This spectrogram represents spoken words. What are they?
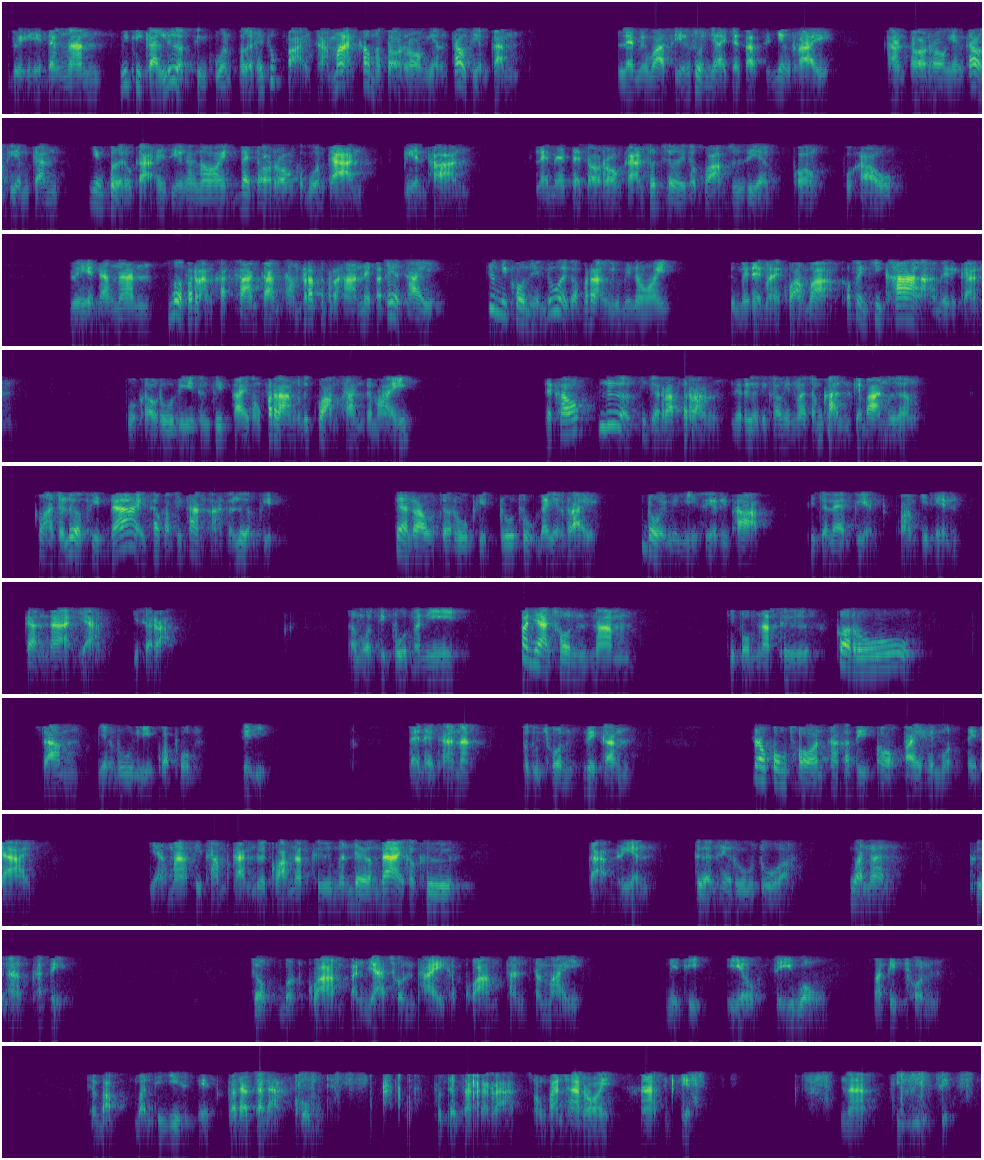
โดยเหตุดังนั้น วิธีการเลือกจึงควรเปิดให้ทุกฝ่ายสามารถเข้ามาต่อรองอย่างเท่าเทียมกัน และไม่ว่าเสียงส่วนใหญ่จะตัดสินอย่างไร การต่อรองอย่างเท่าเทียมกัน ยังเปิดโอกาสให้เสียงข้างน้อย ได้ต่อรองกระบวนการเปลี่ยนผ่าน และแม้แต่ต่อรองการชดเชยต่อความสูญเสียของพวกเขาด้วยเหตุดังนั้น เมื่อฝรั่งคัดค้านการทำรัฐประหารในประเทศไทย จึงมีคนเห็นด้วยกับฝรั่งอยู่ไม่น้อยซึ่งไม่ได้หมายความว่าเขาเป็นที่ฆ่าอเมริกัน พวกเขารู้ดีถึงพิษภัยของฝรั่งหรือความทันสมัย แต่เขาเลือกที่จะรับฝรั่งในเรื่องที่เขาเห็นว่าสำคัญแก่บ้านเมือง ก็อาจจะเลือกผิดได้เท่ากับที่ท่านอาจจะเลือกผิด แต่เราจะรู้ผิดรู้ถูกได้อย่างไร โดยไม่มีเสรีภาพที่จะแลกเปลี่ยนความคิดเห็นกันได้อย่างอิสระทั้งหมดที่พูดมานี้ ปัญญาชนนำที่ผมนับถือก็รู้ ซ้ำยังรู้ดีกว่าผมเสียอีก แต่ในฐานะปุถุชนด้วยกัน เราคงถอนอคติออกไปให้หมดไม่ได้ อย่างมากที่ทำกันด้วยความนับถือเหมือนเดิมได้ก็คือกราบเรียนเตือนให้รู้ตัว ว่านั่นคืออคติ จบบทความปัญญาชนไทยกับความทันสมัย นิธิเอียวศรีวงศ์มติชน ฉบับวันที่ 21 กรกฎาคม พุทธศักราช 2557 หน้าที่ 20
